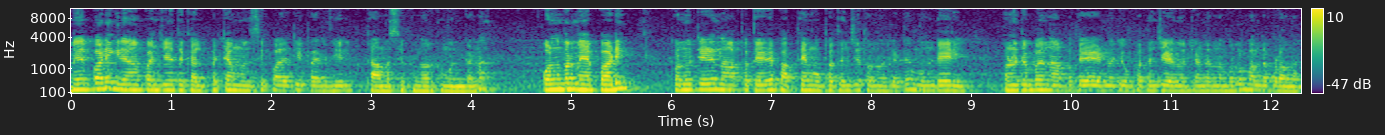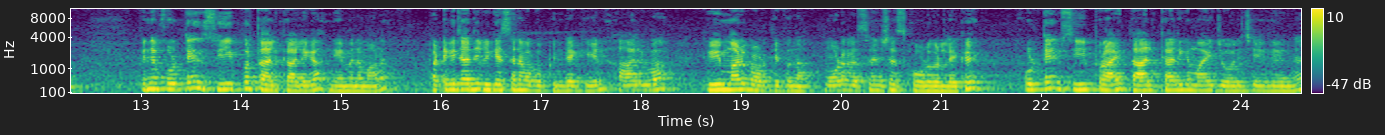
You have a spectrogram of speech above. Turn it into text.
മേപ്പാടി ഗ്രാമപഞ്ചായത്ത് കൽപ്പറ്റ മുനിസിപ്പാലിറ്റി പരിധിയിൽ താമസിക്കുന്നവർക്ക് മുൻഗണന. ഫോൺ നമ്പർ മേപ്പാടി തൊണ്ണൂറ്റേഴ് നാൽപ്പത്തേഴ് പത്ത് മുപ്പത്തഞ്ച് തൊണ്ണൂറ്റെട്ട് മുണ്ടേരി തൊണ്ണൂറ്റൊമ്പത് നാൽപ്പത്തേഴ് എണ്ണൂറ്റി മുപ്പത്തഞ്ച് എഴുന്നൂറ്റി രണ്ട് നമ്പറിലും ബന്ധപ്പെടാവുന്നതാണ്. പിന്നെ ഫുൾ ടൈം സ്വീപ്പർ താൽക്കാലിക നിയമനമാണ്. പട്ടികജാതി വികസന വകുപ്പിന്റെ കീഴിൽ ആലുവ കീഴ്മാട് പ്രവർത്തിക്കുന്ന മോഡൽ റെസിഡൻഷ്യൽ സ്കൂളുകളിലേക്ക് ഫുൾ ടൈം സ്വീപ്പറായി താൽക്കാലികമായി ജോലി ചെയ്തതിന്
